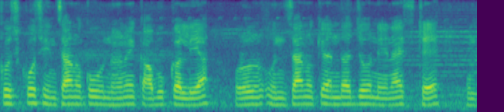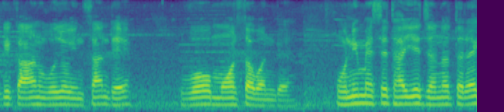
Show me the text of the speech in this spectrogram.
कुछ कुछ इंसानों को उन्होंने काबू कर लिया और उन इंसानों के अंदर जो नेनाइट्स थे, उनके कारण वो जो इंसान थे, वो मॉन्स्टर बन गए। उन्हीं में से था ये जनतर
